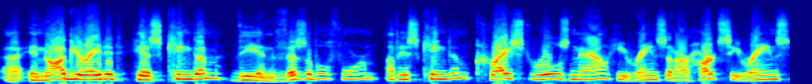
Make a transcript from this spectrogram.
uh, inaugurated his kingdom, the invisible form of his kingdom. Christ rules now. He reigns in our hearts. He reigns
